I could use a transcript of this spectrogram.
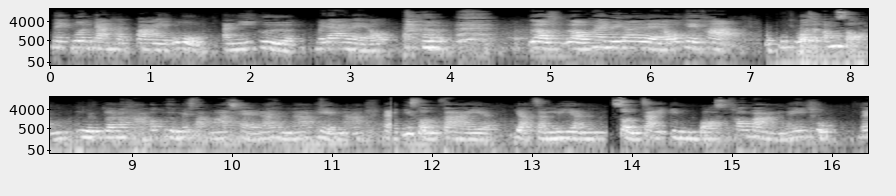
ในกระบวนการถัดไปโอ้อันนี้คือไม่ได้แล้ว เราเราให้ไม่ได้แล้ว โอเคค่ะ เดี๋ยวครูคิดว่าจะต้องสอนลึกแล้วนะคะ ก็คือไม่สามารถแชร์ได้ทางหน้าเพจนะ แต่ที่สนใจอยากจะเรียนสนใจ inbox เข้ามาได้ถูกได้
